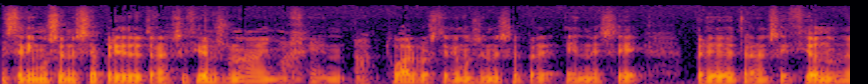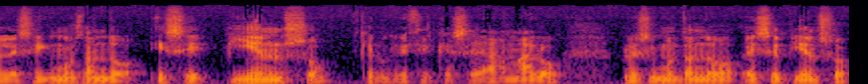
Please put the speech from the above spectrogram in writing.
Estaríamos en ese periodo de transición, es una imagen actual, pero estaríamos en ese, en ese periodo de transición donde le seguimos dando ese pienso, que no quiere decir que sea malo, pero le seguimos dando ese pienso,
